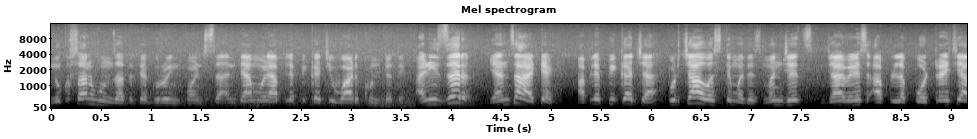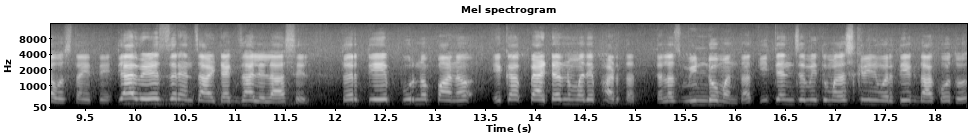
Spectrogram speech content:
नुकसान होऊन जातं त्या ग्रोईंग पॉईंटचं आणि त्यामुळे आपल्या पिकाची वाढ खुंटते. आणि जर यांचा अटॅक आपल्या पिकाच्या पुढच्या अवस्थेमध्येच म्हणजेच ज्या वेळेस आपलं पोटऱ्याची अवस्था येते त्यावेळेस जर यांचा अटॅक झालेला असेल तर ते पूर्ण पानं एका पॅटर्नमध्ये फाडतात. त्यालाच विंडो म्हणतात. की त्यांचं मी तुम्हाला स्क्रीनवरती एक दाखवतो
